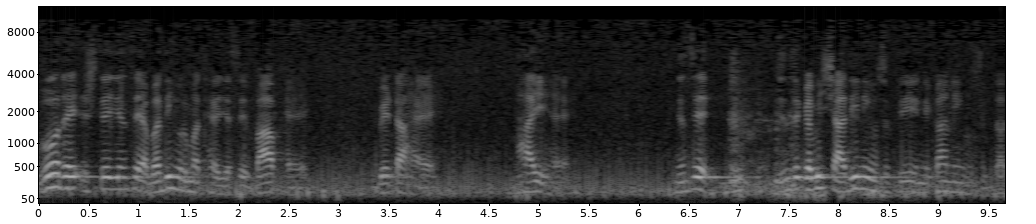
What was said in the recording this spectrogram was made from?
وہ رشتے جن سے ابدی حرمت ہے، جیسے باپ ہے، بیٹا ہے، بھائی ہے، جن سے جن سے کبھی شادی نہیں ہو سکتی، نکاح نہیں ہو سکتا۔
